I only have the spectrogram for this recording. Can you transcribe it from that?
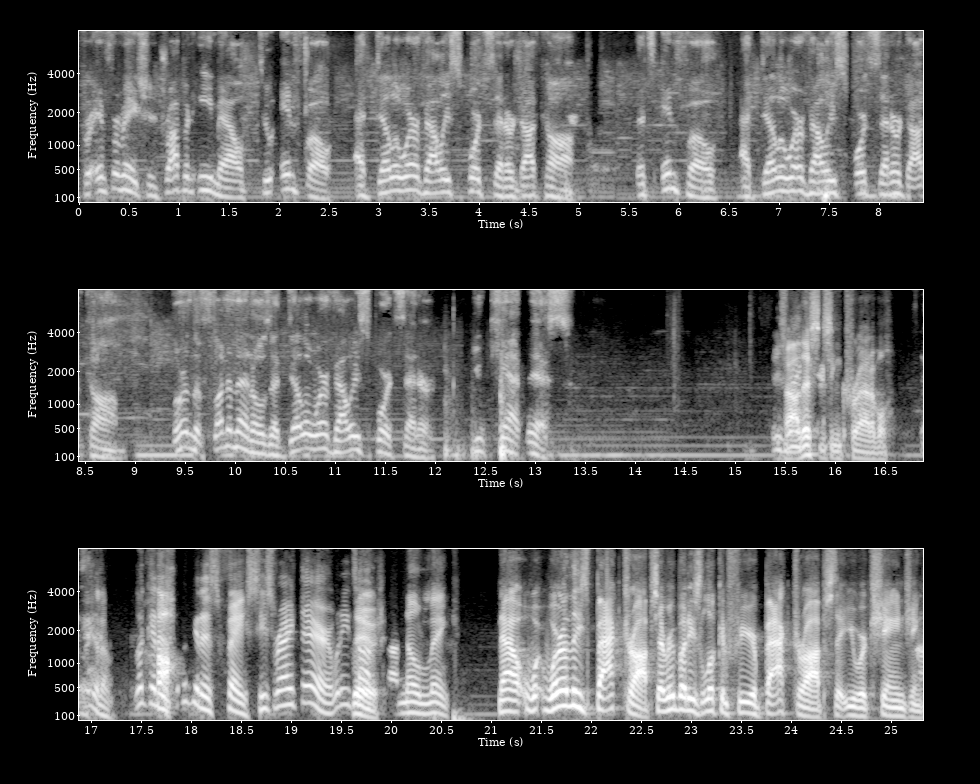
For information, drop an email to info at DelawareValleySportsCenter.com. That's info at DelawareValleySportsCenter.com. Learn the fundamentals at Delaware Valley Sports Center. You can't miss. He's Oh, right this is incredible. Look at him. Look at his look at his face. He's right there. What are you talking about? No link. Now, wh- where are these backdrops? Everybody's looking for your backdrops that you were changing.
